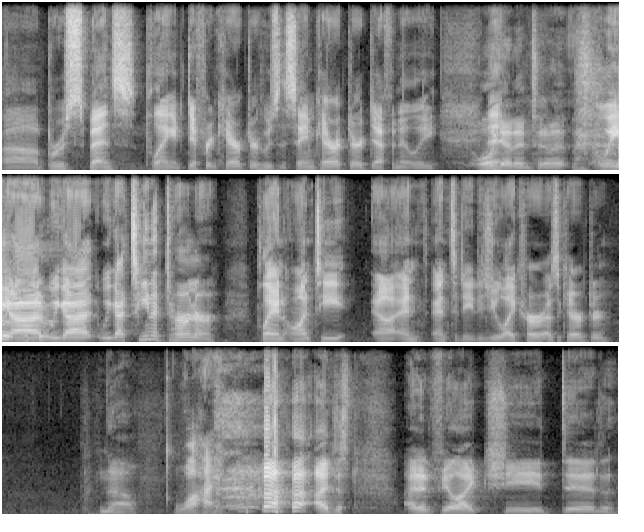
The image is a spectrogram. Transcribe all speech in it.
Uh, Bruce Spence playing a different character who's the same character. Definitely. we'll Eh. get into it. We got we got we got Tina Turner playing Auntie uh, en- Entity. Did you like her as a character? no, Why? I just I didn't feel like she did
